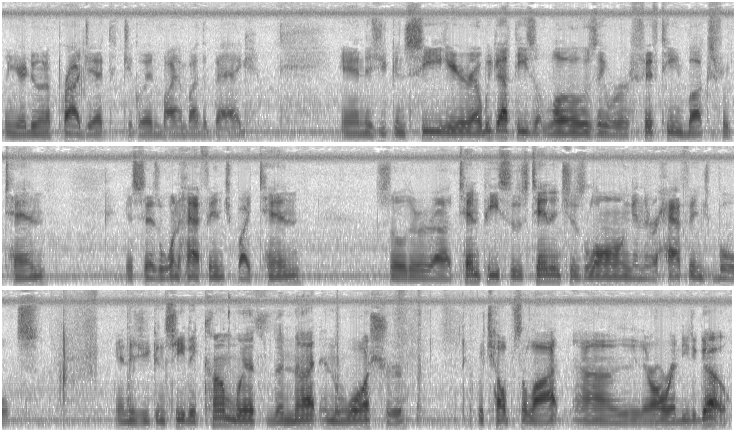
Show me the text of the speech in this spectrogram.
when you're doing a project that you go ahead and buy them by the bag. And as you can see here, uh, we got these at Lowe's. They were 15 bucks for 10. It says one half inch by 10. So they're uh, 10 pieces, 10 inches long, and they're half inch bolts. And as you can see, they come with the nut and the washer, which helps a lot. Uh, they're all ready to go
